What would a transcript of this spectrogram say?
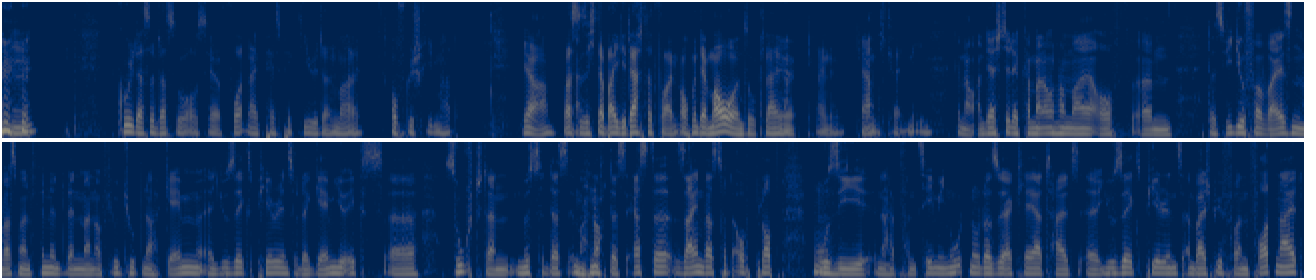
mhm. cool, dass er das so aus der Fortnite-Perspektive dann mal aufgeschrieben hat. Ja. Was er sich dabei gedacht hat, vor allem auch mit der Mauer und so kleine, ja. kleine Kleinigkeiten ja. eben. Genau, an der Stelle kann man auch nochmal auf ähm, das Video verweisen, was man findet, wenn man auf YouTube nach Game äh, User Experience oder Game UX äh, sucht, dann müsste das immer noch das erste sein, was dort aufploppt, wo mhm. sie innerhalb von zehn Minuten oder so erklärt, halt äh, User Experience am Beispiel von Fortnite,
